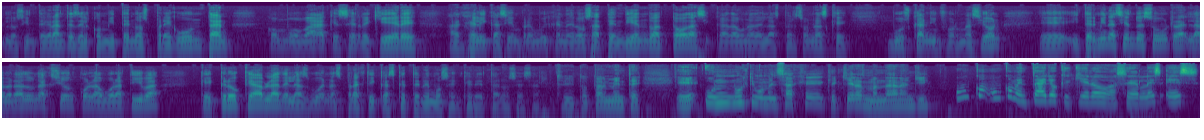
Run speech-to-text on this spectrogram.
los integrantes del comité nos preguntan cómo va, qué se requiere. Angélica siempre muy generosa atendiendo a todas y cada una de las personas que buscan información eh, y termina siendo eso, un- la verdad, una acción colaborativa que creo que habla de las buenas prácticas que tenemos en Querétaro, César. Sí, totalmente. Eh, un último mensaje que quieras mandar, Angie. Un, co- un comentario que quiero hacerles es,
